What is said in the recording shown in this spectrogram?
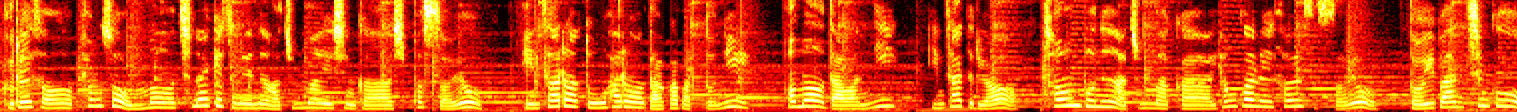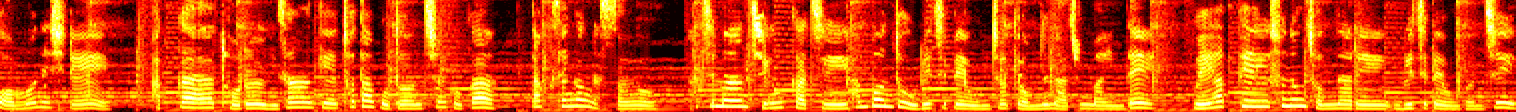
그래서 평소 엄마와 친하게 지내는 아줌마이신가 싶었어요. 인사라도 하러 나가봤더니 어머 나왔니? 인사드려. 처음 보는 아줌마가 현관에 서 있었어요. 너희 반 친구 어머니시래. 아까 저를 이상하게 쳐다보던 친구가 딱 생각났어요. 하지만 지금까지 한 번도 우리 집에 온 적이 없는 아줌마인데 왜 하필 수능 전날에 우리 집에 온 건지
